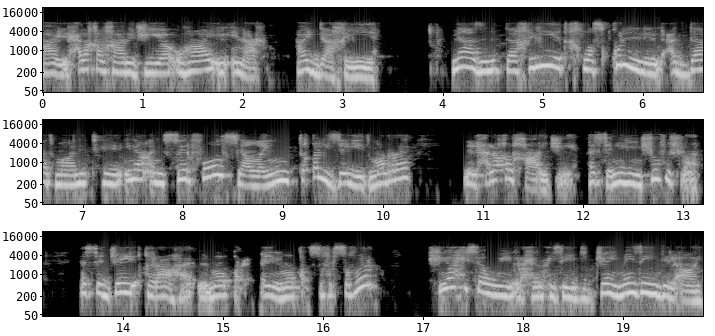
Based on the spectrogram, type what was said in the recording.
هاي الحلقة الخارجية وهاي ال inner. هاي الداخلية. لازم الداخلية تخلص كل العداد مالتها. إلى أن يصير false يلا ينتقل يزيد مرة للحلقة الخارجية. هسه نيجي نشوف شلون. هسه جاي قراها الموقع أي الموقع صفر صفر شو راح يسوي؟ راح يروح يزيد ال J ما يزيد ال I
